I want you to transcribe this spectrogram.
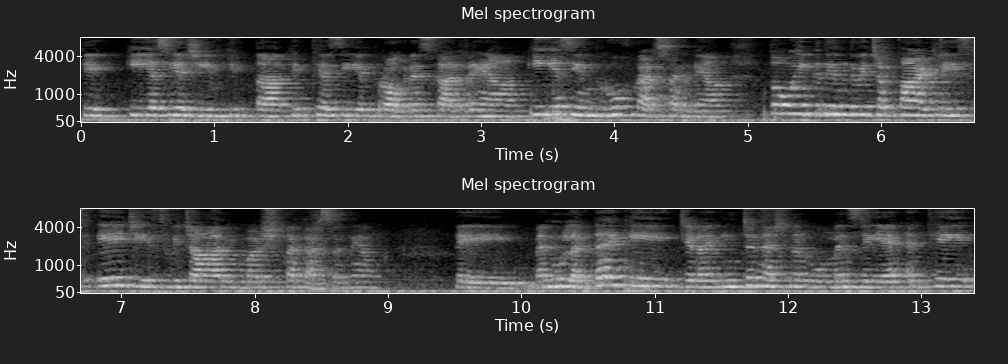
ਕਿ ਕੀ ਅਸੀਂ ਅਚੀਵ ਕੀਤਾ, ਕਿੱਥੇ ਅਸੀਂ ਇਹ ਪ੍ਰੋਗਰੈਸ ਕਰ ਰਹੇ ਹਾਂ, ਕੀ ਅਸੀਂ ਇੰਪਰੂਵ ਕਰ ਸਕਦੇ ਹਾਂ। ਤਾਂ ਉਹ ਇੱਕ ਦਿਨ ਦੇ ਵਿੱਚ ਆਪਾਂ ਐਟਲੀਸਟ ਇਹ ਚੀਜ਼ ਵਿਚਾਰ ਵਿਮਰਸ਼ ਤਾਂ ਕਰ ਸਕਦੇ ਹਾਂ। ਤੇ ਮੈਨੂੰ ਲੱਗਦਾ ਹੈ ਕਿ ਜਿਹੜਾ ਇੰਟਰਨੈਸ਼ਨਲ ਔਮਨਸ ਡੇ ਹੈ, ਇੱਥੇ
